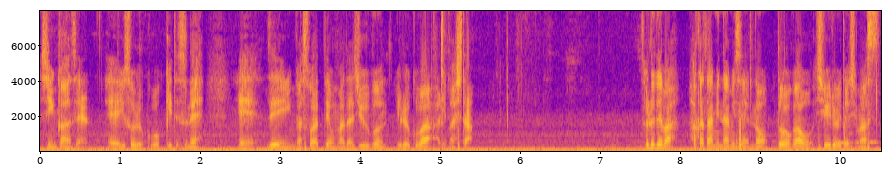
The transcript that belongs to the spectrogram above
新幹線、えー、輸送力大きいですね、えー、全員が座ってもまだ十分余力はありました。それでは、博多南線の動画を終了いたします。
